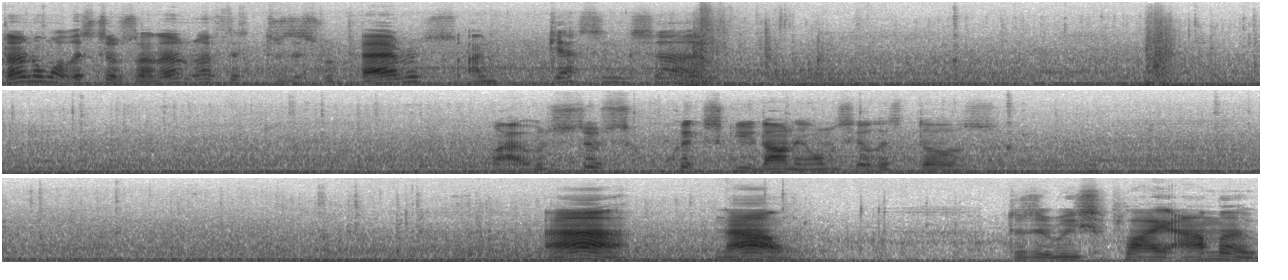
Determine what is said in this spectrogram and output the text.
Don't know what this does. I don't know if this does this repair us. I'm guessing so. Right, we'll just do a quick scoot down here. I want to see what this does. Ah, now. Does it resupply ammo?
